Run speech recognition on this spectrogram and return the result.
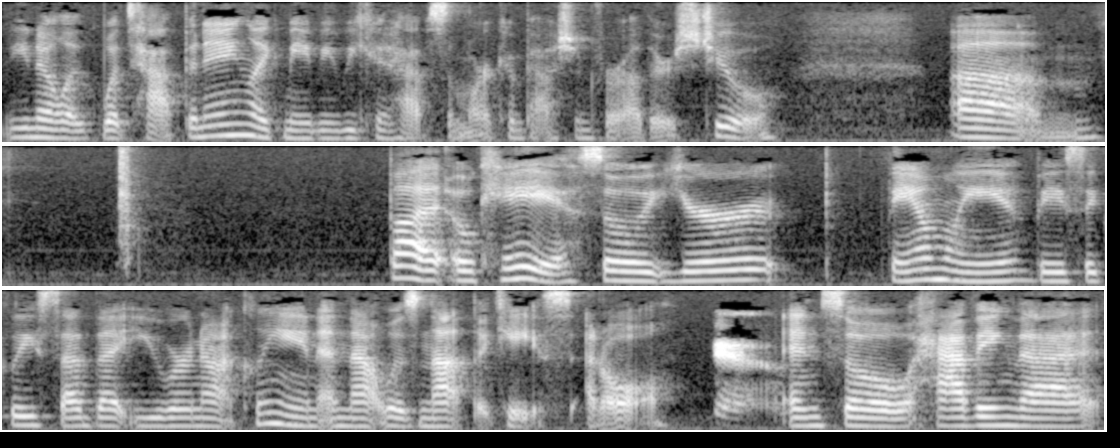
you know, like what's happening, like maybe we could have some more compassion for others too. Um, but okay, so your family basically said that you were not clean, and that was not the case at all. Yeah And so having that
